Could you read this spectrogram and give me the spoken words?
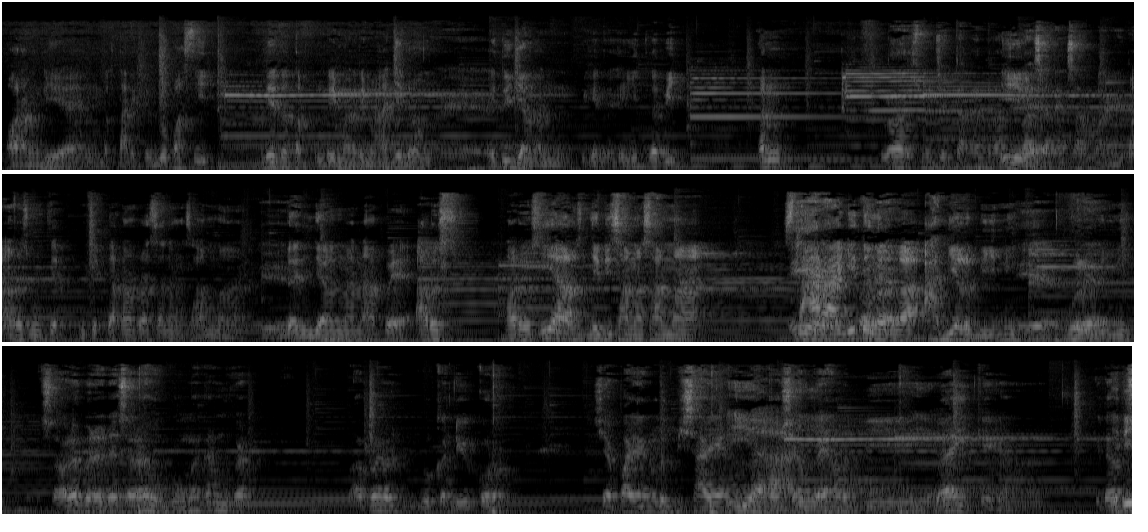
orang dia yang tertarik ke gue pasti dia tetap terima-terima aja dong. Eh, itu jangan bikin kayak gitu. Tapi kan lo harus menciptakan Iya. perasaan yang sama gitu. Harus mencipt- menciptakan perasaan yang sama. Iya. dan jangan apa ya harus harus iya harus jadi sama-sama setara Iya, gitu nggak nggak ah dia lebih ini Iya, gue pada- lebih ini. Soalnya pada dasarnya hubungan kan bukan apa bukan diukur siapa yang lebih sayang Iya, atau siapa iya. yang lebih Iya. baik ya kan? Kita Jadi,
